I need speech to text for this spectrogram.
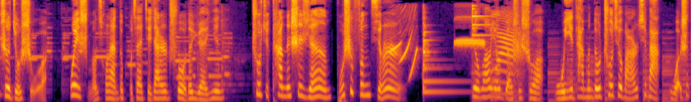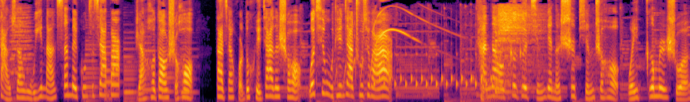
这就是我为什么从来都不在节假日出游的原因。出去看的是人，不是风景。有网友表示说：“五一他们都出去玩去吧，我是打算五一拿三倍工资加班，然后到时候大家伙都回家的时候，我请五天假出去玩。”看到各个景点的视频之后，我一哥们儿说：“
